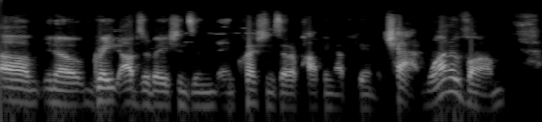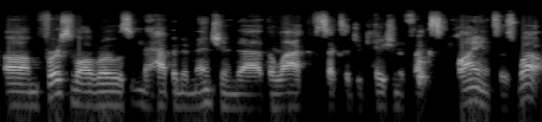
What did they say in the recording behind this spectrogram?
um, you know great observations and, and questions that are popping up here in the chat. One of them, um, first of all, Rose happened to mention that the lack of sex education affects clients as well.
